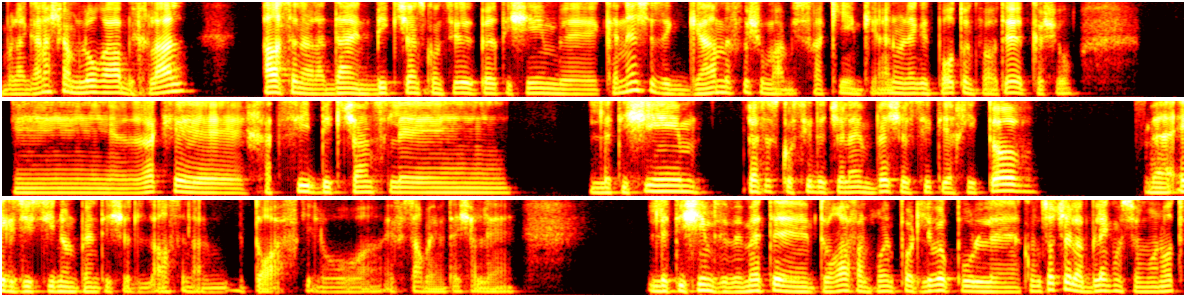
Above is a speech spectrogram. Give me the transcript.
אבל ההגנה שלהם לא רעה בכלל. ארסנל עדיין ביג צ'אנס קונסידד פר 90, וכנראה שזה גם איפשהו מהמשחקים, כי ראינו נגד פורטון כבר יותר התקשו. אה, רק אה, חצי ביג צ'אנס ל-90, צ'אנסס קונסידד שלהם ושל סיטי הכי טוב. וה-XGC נון פנטי של ארסנל מטורף, כאילו 0.49 ל-90 זה באמת אה, מטורף, אנחנו רואים פה את ליברפול, אה, הקבוצות של הבלנק מסומנות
